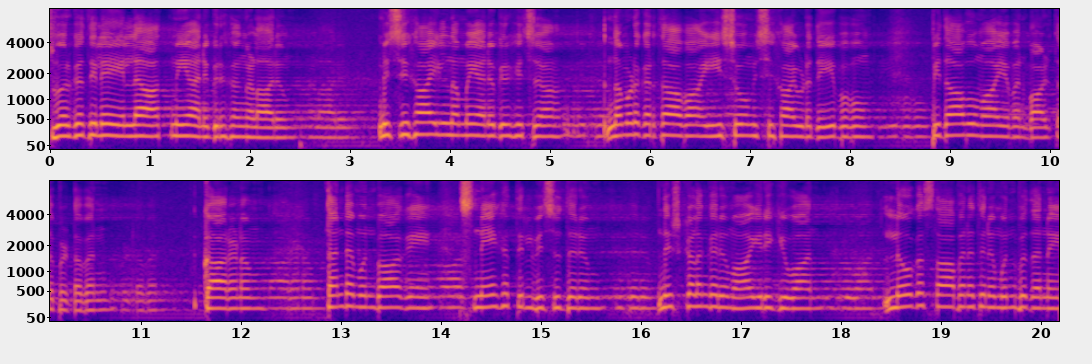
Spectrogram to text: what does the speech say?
സ്വർഗത്തിലെ എല്ലാ ആത്മീയ അനുഗ്രഹങ്ങളാലും മിശിഹായിൽ നമ്മെ അനുഗ്രഹിച്ച നമ്മുടെ കർത്താവായ ഈശോ മിശിഹായുടെ ദൈവവും പിതാവുമായവൻ വാഴ്ത്തപ്പെട്ടവൻ. കാരണം തന്റെ മുൻപാകെ സ്നേഹത്തിൽ വിശുദ്ധരും നിഷ്കളങ്കരുമായിരിക്കുവാൻ ലോകസ്ഥാപനത്തിന് മുൻപ് തന്നെ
